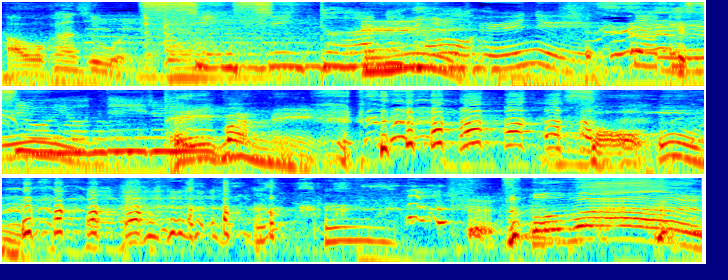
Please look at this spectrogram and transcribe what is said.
好，我看是稳的。星星とあなたを鱼女，私を呼んでいる陪伴女，守护女，怎么办？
